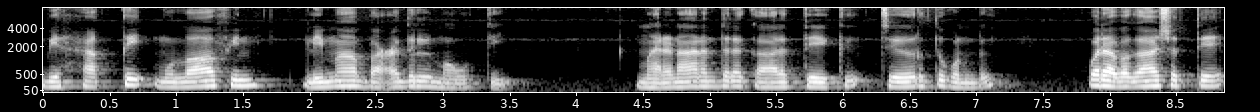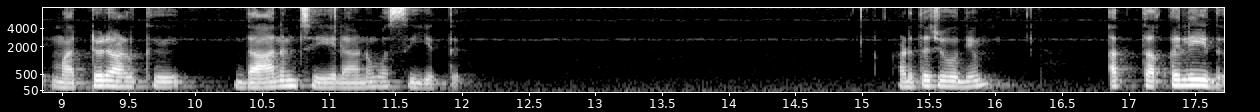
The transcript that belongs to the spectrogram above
ബിഹക്കി മുലാഫിൻ ലിമ ബഅദുൽ മൗത്തി. മരണാനന്തര കാലത്തേക്ക് ചേർത്തുകൊണ്ട് ഒരവകാശത്തെ മറ്റൊരാൾക്ക് ദാനം ചെയ്യലാണ് വസീയത്ത്. അടുത്ത ചോദ്യം അത്തഖലീദ്.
